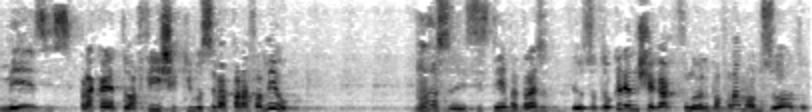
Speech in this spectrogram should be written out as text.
meses para cair a tua ficha que você vai parar e falar, meu, nossa, esses tempos atrás eu só estou querendo chegar com fulano para falar mal dos outros.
